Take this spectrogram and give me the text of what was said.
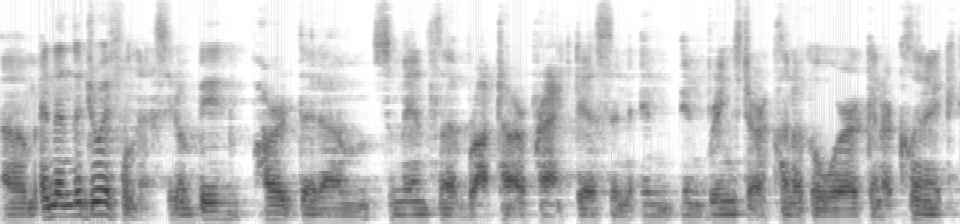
Um, and then the joyfulness, you know, big part that um, Samantha brought to our practice and, and, and brings to our clinical work and our clinic.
